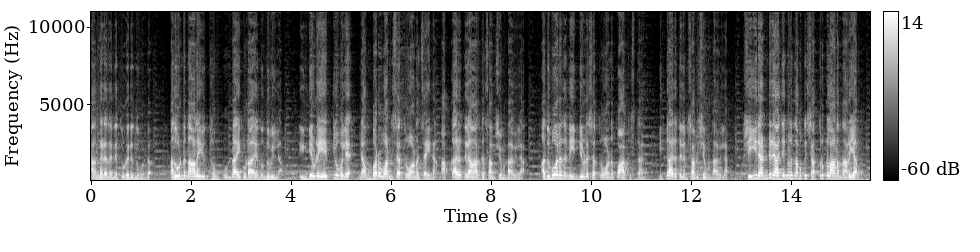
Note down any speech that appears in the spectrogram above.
അങ്ങനെ തന്നെ തുടരുന്നുമുണ്ട്. അതുകൊണ്ട് നാളെ യുദ്ധം ഉണ്ടായിക്കൂടാ എന്നൊന്നുമില്ല. ഇന്ത്യയുടെ ഏറ്റവും വലിയ നമ്പർ വൺ ശത്രുവാണ് ചൈന. അക്കാര്യത്തിൽ ആർക്കും സംശയം ഉണ്ടാവില്ല അതുപോലെ തന്നെ ഇന്ത്യയുടെ ശത്രുവാണ് പാകിസ്ഥാൻ. ഇക്കാര്യത്തിലും സംശയം ഉണ്ടാവില്ല പക്ഷെ ഈ രണ്ട് രാജ്യങ്ങളും നമുക്ക് ശത്രുക്കളാണെന്ന് അറിയാം.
